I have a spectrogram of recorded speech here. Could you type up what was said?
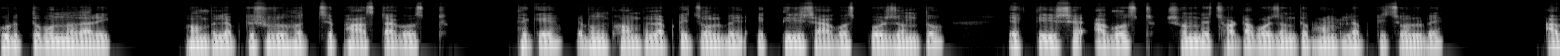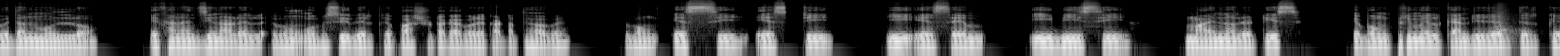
গুরুত্বপূর্ণ তারিখ ফর্ম ফিল আপটি শুরু হচ্ছে ফার্স্ট আগস্ট থেকে এবং ফর্ম ফিল আপটি চলবে একত্রিশে আগস্ট পর্যন্ত। একত্রিশে আগস্ট সন্ধ্যে ছটা পর্যন্ত ফর্ম ফিল আপটি চলবে। আবেদন মূল্য, এখানে জেনারেল এবং ওবিসিদেরকে পাঁচশো টাকা করে কাটাতে হবে এবং SC ST ESM EBC minorities এবং ফিমেল ক্যান্ডিডেটদেরকে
